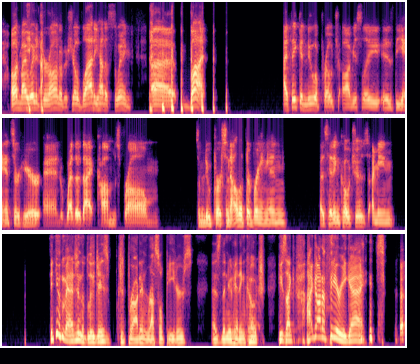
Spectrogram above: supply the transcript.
On my way to Toronto to show Vladdy how to swing. Uh, but I think a new approach, obviously, is the answer here. And whether that comes from some new personnel that they're bringing in as hitting coaches, I mean, Can you imagine the Blue Jays just brought in Russell Peters as the new hitting coach? He's like, I got a theory, guys.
